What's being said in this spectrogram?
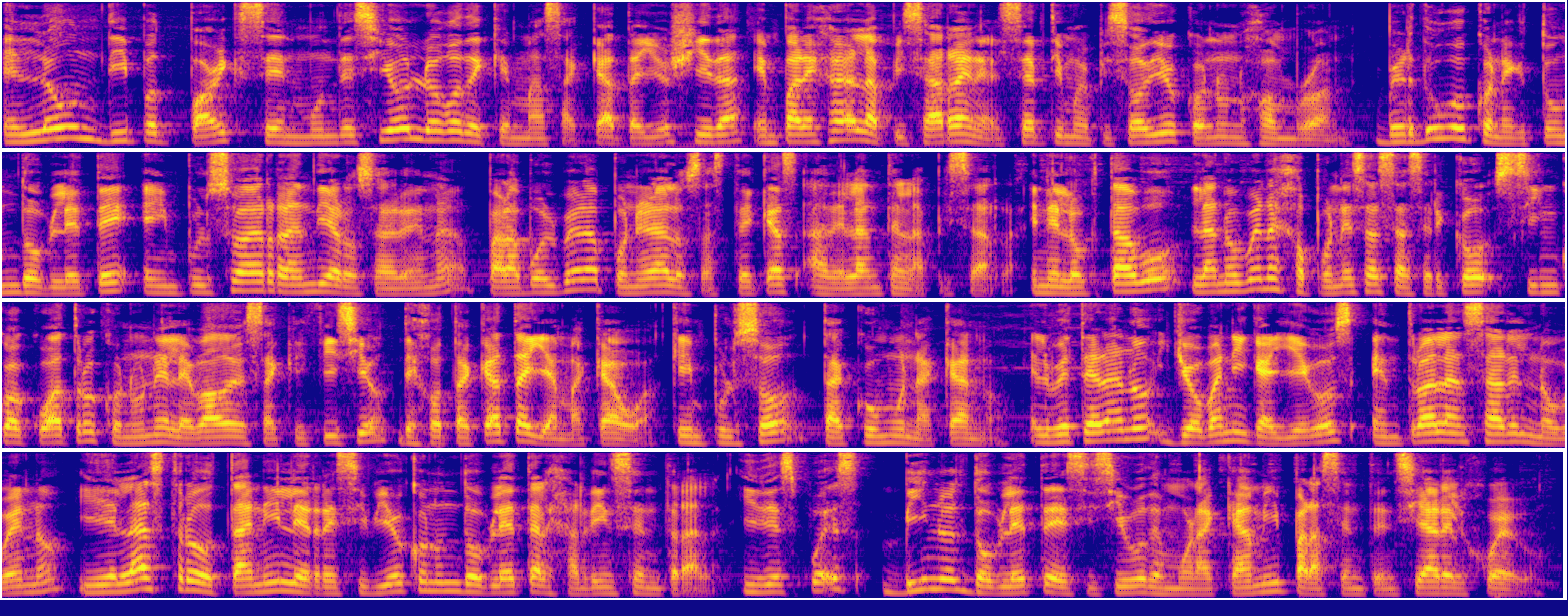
El Lone Depot Park se enmundeció luego de que Masakata Yoshida emparejara la pizarra en el séptimo episodio con un home run. Verdugo conectó un doblete e impulsó a Randy Arozarena Arena para volver a poner a los aztecas adelante en la pizarra. En el octavo, la novena japonesa se acercó 5 a 4 con un elevado de sacrificio de Hotakata Yamakawa, que impulsó Takumu Nakano. El veterano Giovanni Gallegos entró a lanzar el noveno y el astro Otani le recibió con un doblete al jardín central. Y después vino el doblete decisivo de Murakami para sentenciar el juego.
